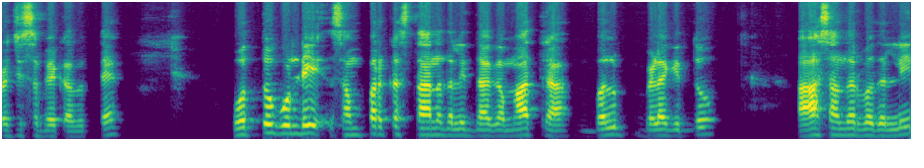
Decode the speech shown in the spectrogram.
ರಚಿಸಬೇಕಾಗುತ್ತೆ. ಒತ್ತುಗುಂಡಿ ಸಂಪರ್ಕ ಸ್ಥಾನದಲ್ಲಿದ್ದಾಗ ಮಾತ್ರ ಬಲ್ಬ್ ಬೆಳಗಿದ್ದು ಆ ಸಂದರ್ಭದಲ್ಲಿ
